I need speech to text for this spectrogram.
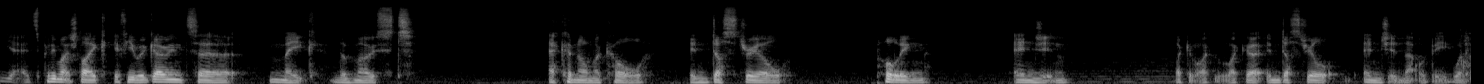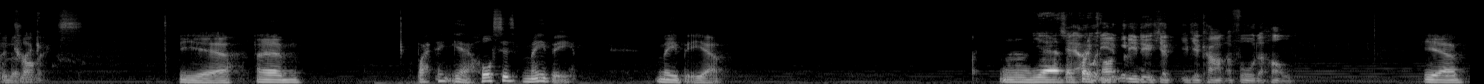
Yeah, it's pretty much like if you were going to make the most economical industrial pulling engine, like a, like like a industrial engine, that would be what it would look like. Yeah, um, but I think yeah, horses maybe, maybe yeah. Mm, yeah, so Yeah, what, do you, what do you do if you, if you can't afford a hull? Yeah,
